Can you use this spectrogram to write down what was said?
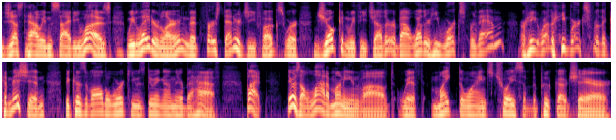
just how inside he was. We later learned that First Energy folks were joking with each other about whether he works for them or he, whether he works for the commission because of all the work he was doing on their behalf. But there's a lot of money involved with Mike DeWine's choice of the PUCO chair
